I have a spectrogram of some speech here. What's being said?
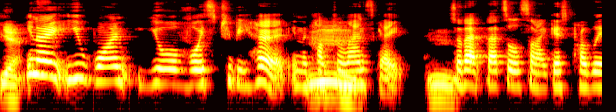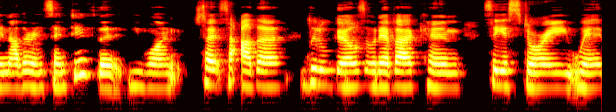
Yeah. you know, you want your voice to be heard in the cultural Mm. landscape. Mm. So that that's also, I guess, probably another incentive that you want. So, so other little girls or whatever can see a story where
